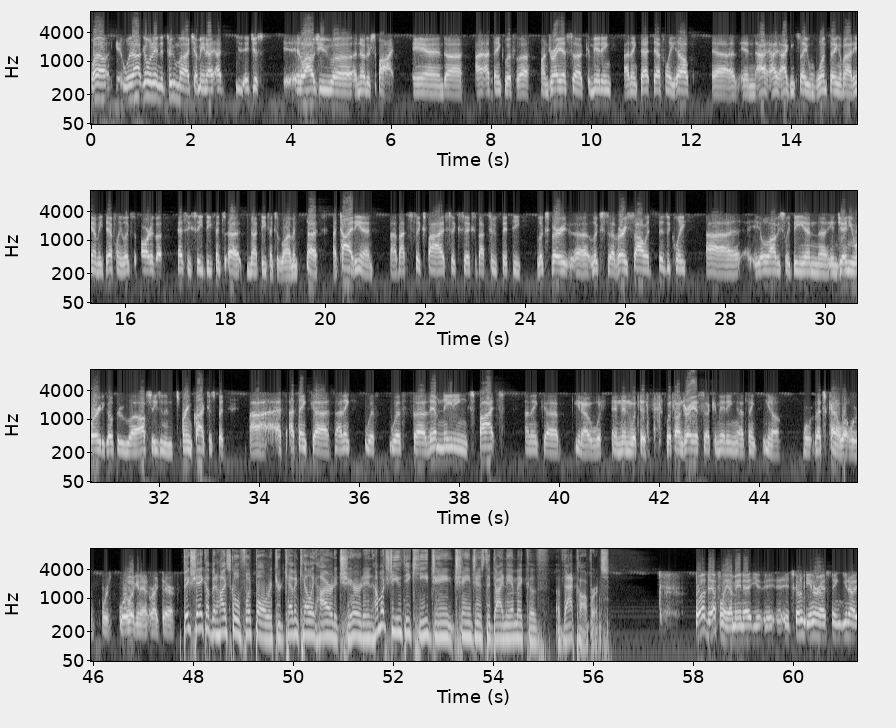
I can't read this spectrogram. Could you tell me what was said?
Well, without going into too much, I mean, I, I it just it allows you uh, another spot, and uh, I, I think with uh, Andreas uh, committing, I think that definitely helped. Uh, and I, I, I can say one thing about him: he definitely looks a part of a SEC defense, uh, not defensive lineman, uh, a tight end, uh, about six five, six six, about two fifty. Looks very uh, looks uh, very solid physically. Uh, he'll obviously be in uh, in January to go through uh, off season and spring practice, but uh, I, I think uh, I think with with uh, them needing spots, I think uh, you know with and then with the with Andreas uh, committing, I think you know we're, that's kind of what we're, we're we're looking at right there. Big shakeup in high school football, Richard. Kevin Kelley hired at Sheridan. How much do you think he cha- changes the dynamic of, of that conference? Well, definitely. I mean, uh, you, it, it's going to be interesting. You know,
